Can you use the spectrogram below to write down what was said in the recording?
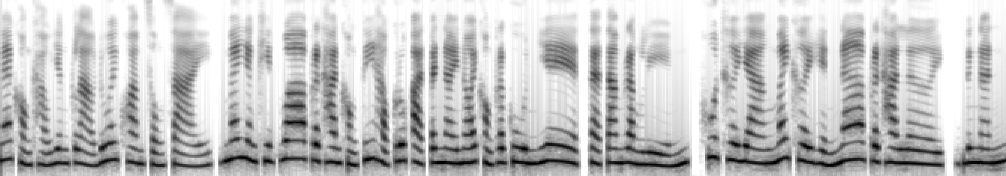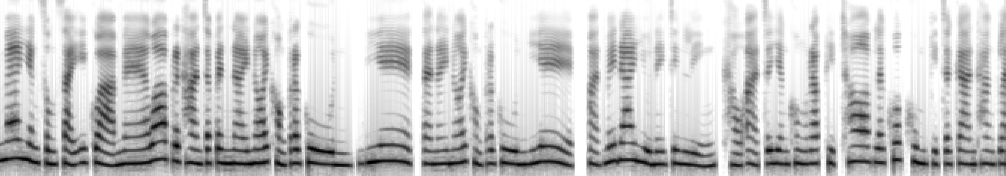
แม่ของเขายังกล่าวด้วยความสงสัย แม่ยังคิดว่าประธานของตี้เหากรุ๊ปอาจเป็นนายน้อยของตระกูลเย่แต่ตามรังหลินพูดเธอยังไม่เคยเห็นหน้าประธานเลย ดังนั้นแม่ยังสงสัยอีกกว่าแม้ว่าประธานจะเป็นนายน้อยของตระกูล เย่แต่นายน้อยของตระกูลเย่อาจไม่ได้อยู่ในจินหลิง เขาอาจจะยังคงรับผิดชอบและควบคุมกิจการทางไกล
